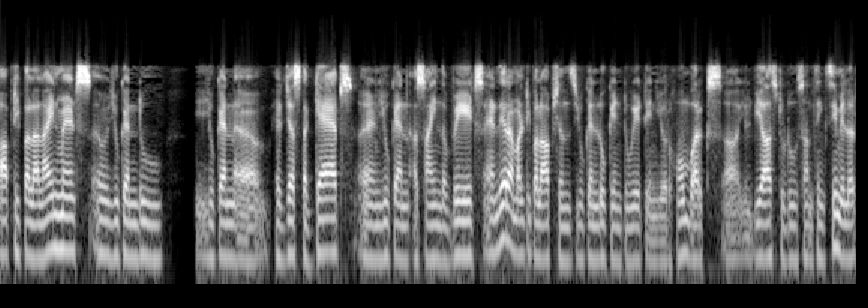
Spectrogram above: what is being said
optimal alignments, uh, you can do you can uh, adjust the gaps and you can assign the weights. And there are multiple options. You can look into it in your homeworks. Uh, you'll be asked to do something similar.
